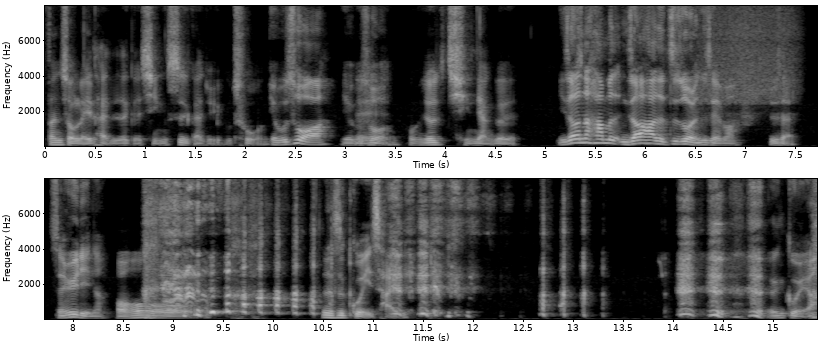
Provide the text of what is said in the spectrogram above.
分手擂台的这个形式，感觉也不错，也不错啊，也不错、欸。我们就请两个人，你知道那他们，你知道他的制作人是谁吗？是谁？沈玉琳啊。哦，真的是鬼才，很鬼啊，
